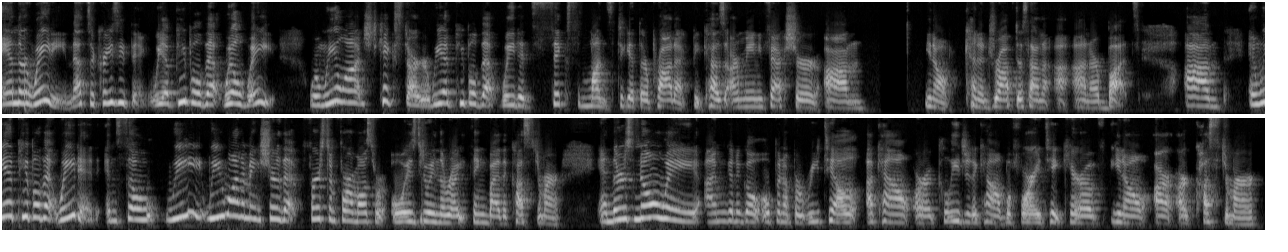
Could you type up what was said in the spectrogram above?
and they're waiting. That's a crazy thing. We have people that will wait. When we launched Kickstarter, we had people that waited six months to get their product because our manufacturer um, you know, kind of dropped us on on our butts. Um, and we had people that waited, and so we we want to make sure that first and foremost we're always doing the right thing by the customer. And there's no way I'm going to go open up a retail account or a collegiate account before I take care of you know our our customer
